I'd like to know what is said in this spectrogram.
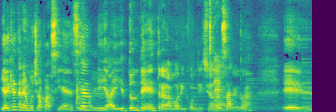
Y hay que tener mucha paciencia y ahí es donde entra el amor incondicional, Exacto. ¿verdad? Eh,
